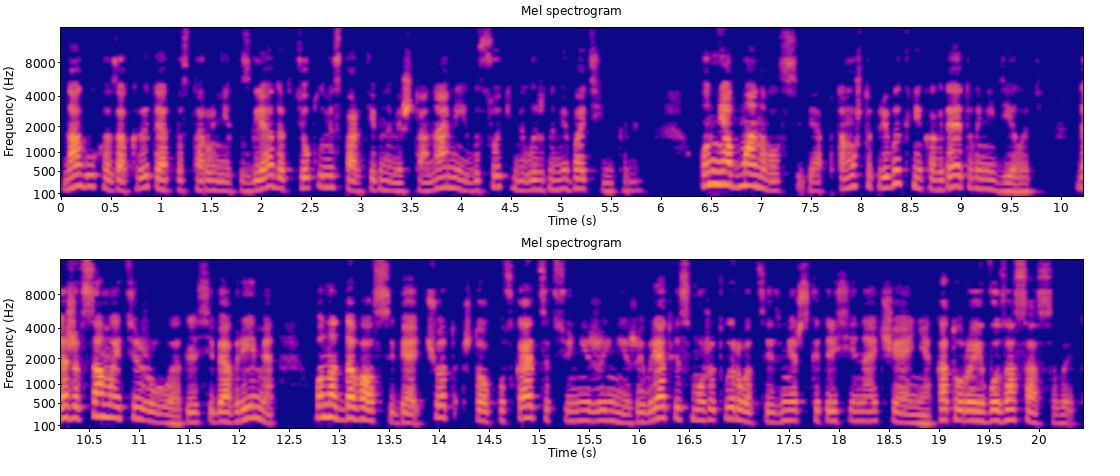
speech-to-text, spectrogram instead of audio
наглухо закрытые от посторонних взглядов теплыми спортивными штанами и высокими лыжными ботинками. Он не обманывал себя, потому что привык никогда этого не делать. Даже в самое тяжелое для себя время он отдавал себе отчет, что опускается все ниже и ниже, и вряд ли сможет вырваться из мерзкой трясины отчаяния, которая его засасывает.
